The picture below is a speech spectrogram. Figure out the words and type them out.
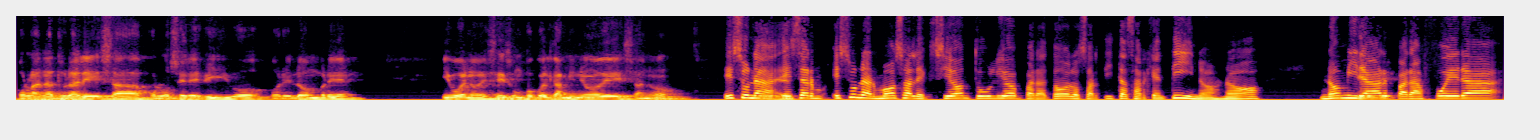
por la naturaleza, por los seres vivos, por el hombre. Y bueno, ese es un poco el camino de esa, ¿no? Es una, eh, es, una hermosa lección, Tulio, para todos los artistas argentinos, ¿no? No mirar para afuera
